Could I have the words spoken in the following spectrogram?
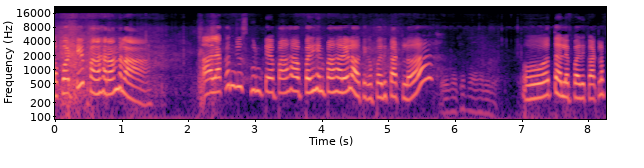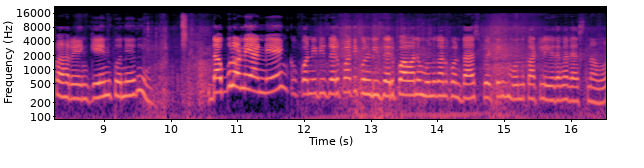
ఒకటి పదహారు వందలా? ఆ లెక్కను చూసుకుంటే పదహారు పదిహేను పదహారు వేలు అవుతాయి ఇక పది కట్టలు. ఓ తల్లి పది కట్ల పదహారు ఇంకేం కొనేది? డబ్బులు ఉన్నాయండి. ఇంక కొన్నిటికి సరిపోతాయి కొన్నిటి సరిపోవని ముందుగా కొన్ని దాచిపెట్టి ముందు కట్టలు ఈ విధంగా తెస్తున్నాము.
